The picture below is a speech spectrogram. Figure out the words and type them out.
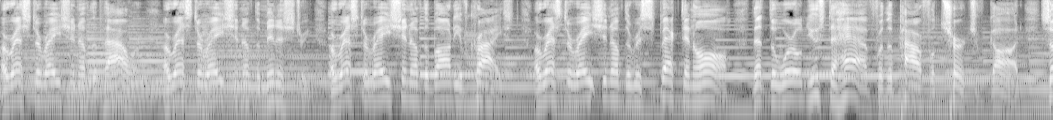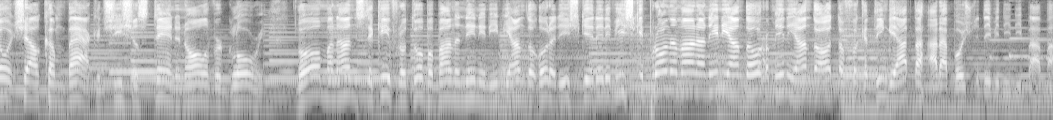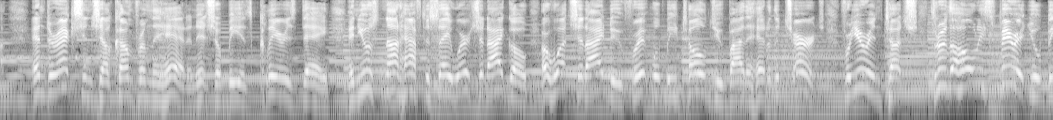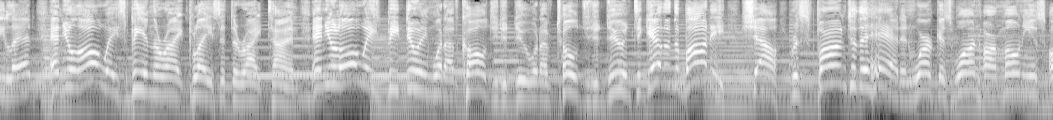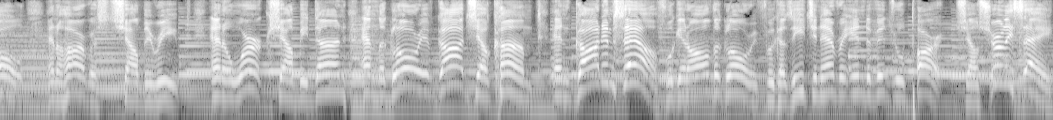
a restoration of the power, a restoration of the ministry, a restoration of the body of Christ, a restoration of the respect and awe that the world used to have for the powerful church of God. So it shall come back, and she shall stand in all of her glory. O mananste kifro to babana nini nini ando ora prona mana nini ando ora mini ando fakatingi ata baba. And direction shall come from the head, and it shall be as clear as day. And you'll not have to say, Where should I go? or What should I do? For it will be told you by the head of the church. For you're in touch through the Holy Spirit, you'll be led, and you'll always be in the right place at the right time. And you'll always be doing what I've called you to do, what I've told you to do, and together the body shall respond to the head and work as one harmonious whole, and a harvest shall be reaped, and a work shall be done, and the glory of God shall come, and God Himself will get all the glory, because each and every individual part shall surely say,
